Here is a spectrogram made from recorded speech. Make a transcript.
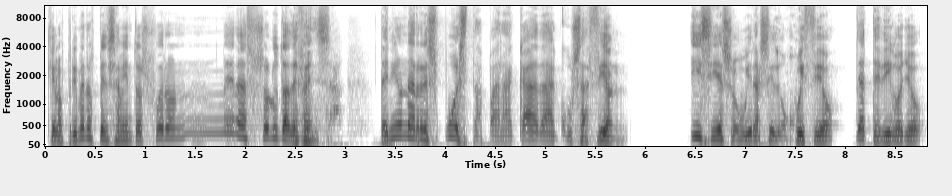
que los primeros pensamientos fueron en absoluta defensa. Tenía una respuesta para cada acusación. Y si eso hubiera sido un juicio, ya te digo yo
